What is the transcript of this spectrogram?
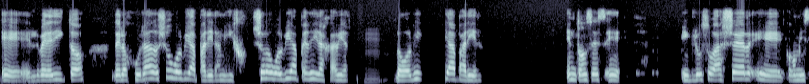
el veredicto de los jurados, yo volví a parir a mi hijo. Yo lo volví a pedir a Javier. Mm. Lo volví a parir. Entonces, eh, incluso ayer eh, con, mis,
